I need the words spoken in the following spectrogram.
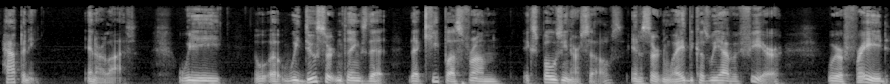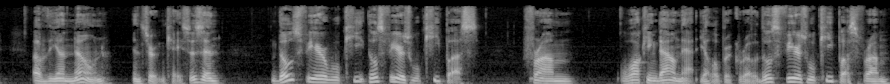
happening in our lives. We uh, we do certain things that that keep us from exposing ourselves in a certain way because we have a fear. We're afraid of the unknown in certain cases, and those fear will keep those fears will keep us from walking down that yellow brick road. Those fears will keep us from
